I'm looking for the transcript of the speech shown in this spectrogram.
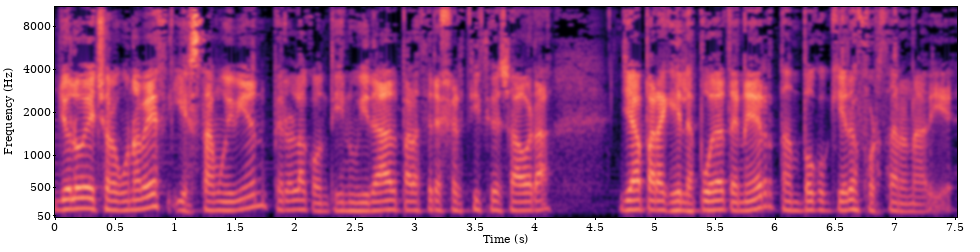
Yo lo he hecho alguna vez y está muy bien, pero la continuidad para hacer ejercicio es ahora ya para quien la pueda tener, tampoco quiero forzar a nadie.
